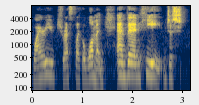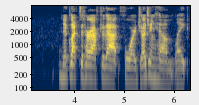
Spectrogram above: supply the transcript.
why are you dressed like a woman? And then he just neglected her after that for judging him. Like,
